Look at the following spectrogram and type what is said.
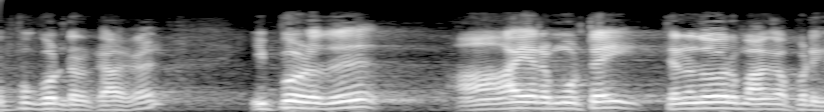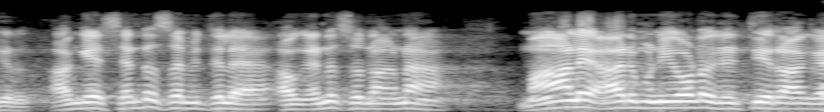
ஒப்புக்கொண்டிருக்கார்கள் இப்பொழுது ஆயிரம் மூட்டை தினந்தோறும் வாங்கப்படுகிறது. அங்கே சென்ற சமயத்தில் அவங்க என்ன சொன்னாங்கன்னா மாலை ஆறு மணியோடு நிறுத்திடுறாங்க.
